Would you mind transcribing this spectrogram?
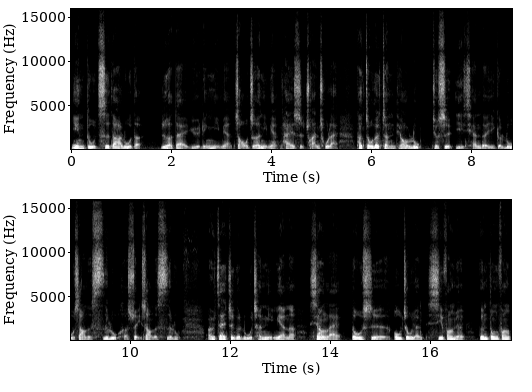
印度次大陆的热带雨林里面、沼泽里面开始传出来，他走的整条路就是以前的一个陆上的思路和水上的思路，而在这个路程里面呢，向来都是欧洲人、西方人跟东方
